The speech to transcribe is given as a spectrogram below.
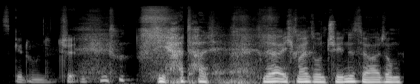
Es geht um den Chin. Sie hat halt, ja, ich meine, so ein Chin ist ja halt so ein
